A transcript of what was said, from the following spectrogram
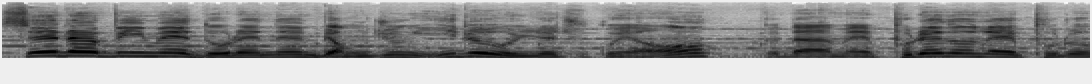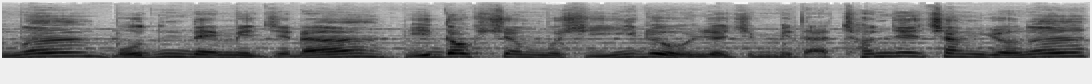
세라빔의 노래는 명중 1을 올려주고요. 그 다음에 브레논의 부름은 모든 데미지랑 리덕션 무시 2를 올려줍니다. 천지창조는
